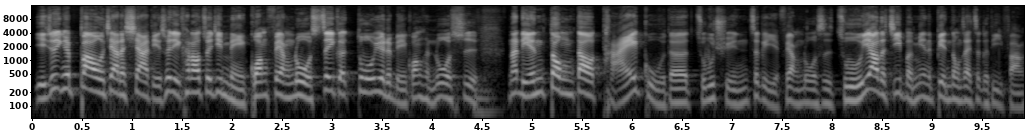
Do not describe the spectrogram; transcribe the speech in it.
也就因为报价的下跌，所以你看到最近美光非常弱势，这个多月的美光很弱势，那联动到台股的族群，这个也非常弱势，主要的基本面的变动在这个地方。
